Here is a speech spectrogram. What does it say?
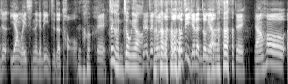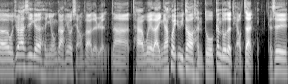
就一样维持那个栗子的头。对，这个很重要。对，这我我我自己觉得很重要。对，然后呃，我觉得他是一个很勇敢、很有想法的人。那他未来应该会遇到很多更多的挑战，可是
